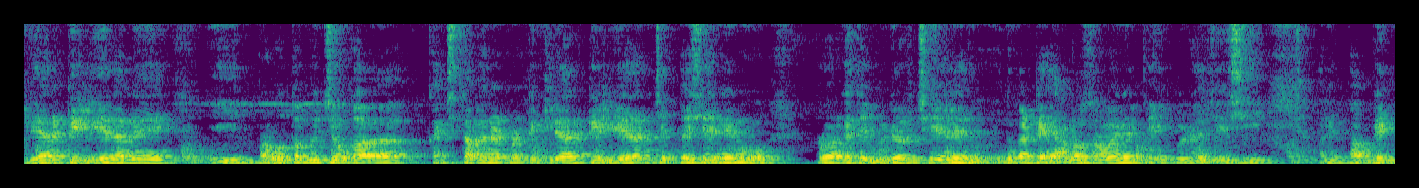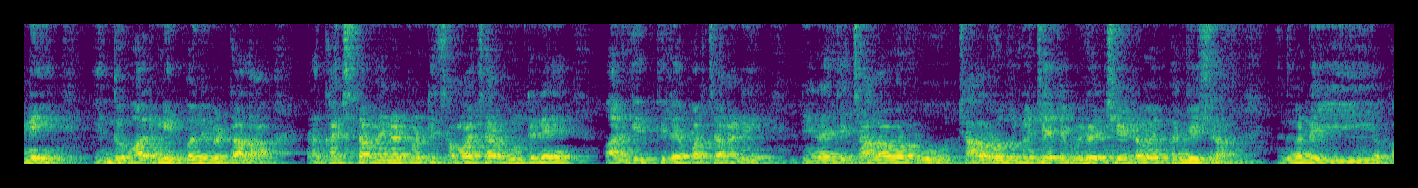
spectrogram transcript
క్లియారిటీ లేదనే ఈ ప్రభుత్వం నుంచి ఒక ఖచ్చితమైనటువంటి క్లియారిటీ లేదని చెప్పేసి నేను ఇప్పటివరకైతే వీడియోలు చేయలేదు. ఎందుకంటే అనవసరమైన ఫేక్ వీడియోలు చేసి మరి పబ్లిక్ని ఎందుకు వారిని ఇబ్బంది పెట్టాలా? ఖచ్చితమైనటువంటి సమాచారం ఉంటేనే వారికి తెలియపరచాలని నేనైతే చాలా వరకు చాలా రోజుల నుంచి అయితే వీడియో చేయటమే పనిచేసిన. ఎందుకంటే ఈ యొక్క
